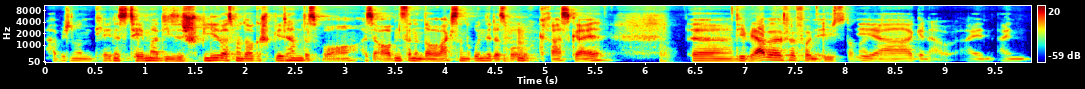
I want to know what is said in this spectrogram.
habe ich noch ein kleines Thema, dieses Spiel, was wir da gespielt haben, das war, also abends dann in der Erwachsenenrunde, das war auch krass geil. Äh, Die Werbehilfe von Düsterwald. Ja, genau. Ein, ein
